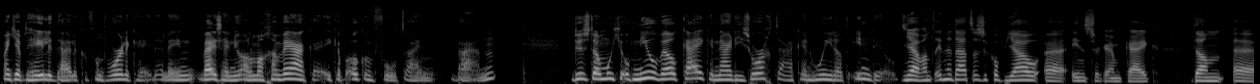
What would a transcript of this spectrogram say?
Want je hebt hele duidelijke verantwoordelijkheden. Alleen, wij zijn nu allemaal gaan werken. Ik heb ook een fulltime baan. Dus dan moet je opnieuw wel kijken naar die zorgtaken en hoe je dat indeelt. ja, want inderdaad, als ik op jouw eh, Instagram kijk, dan eh,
